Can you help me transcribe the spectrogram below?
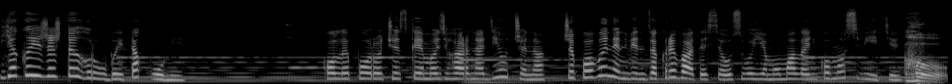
Який же ж ти грубий, Такумі? Коли поруч із кимось гарна дівчина, чи повинен він закриватися у своєму маленькому світі? О,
